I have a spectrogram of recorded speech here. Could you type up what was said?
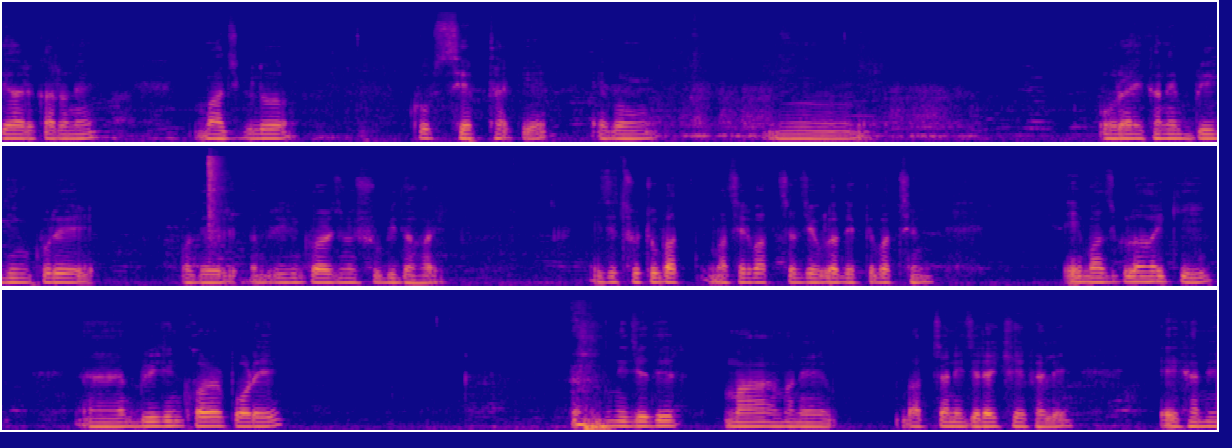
দেওয়ার কারণে মাছগুলো খুব সেফ থাকে এবং ওরা এখানে ব্রিডিং করে ওদের ব্রিডিং করার জন্য সুবিধা হয়। এই যে ছোটো মাছের বাচ্চা যেগুলো দেখতে পাচ্ছেন এই মাছগুলো হয় কি ব্রিডিং করার পরে নিজেদের মা মানে বাচ্চা নিজেরাই খেয়ে ফেলে। এখানে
